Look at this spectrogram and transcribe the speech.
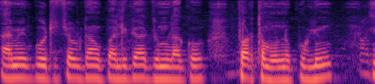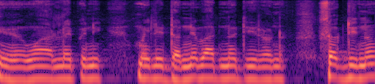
हामी गोटीचौर गाउँपालिका जुम्लाको प्रथम हुन पुग्यौँ। उहाँहरूलाई पनि मैले धन्यवाद नदिइरहन सक्दिनँ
